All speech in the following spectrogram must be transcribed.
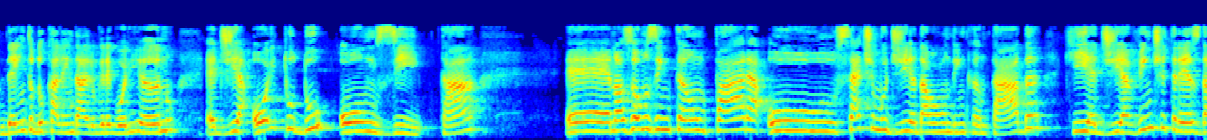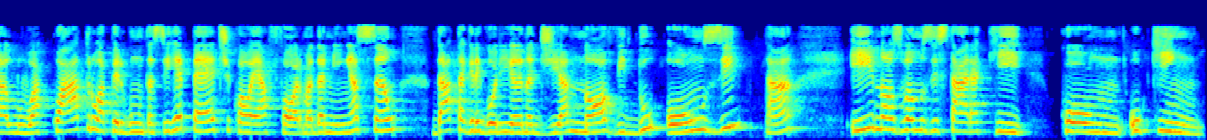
dentro do calendário gregoriano, é dia 8 do 11, tá? É, nós vamos então para o sétimo dia da onda encantada, que é dia 23 da lua 4. A pergunta se repete: qual é a forma da minha ação? Data gregoriana, dia 9 do 11, tá? E nós vamos estar aqui com o Kim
